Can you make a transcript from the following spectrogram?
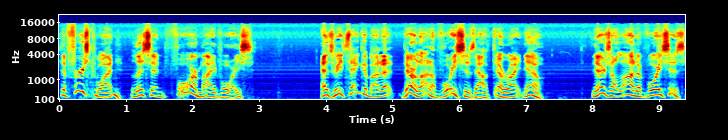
The first one, listen for my voice. As we think about it, there are a lot of voices out there right now. There's a lot of voices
